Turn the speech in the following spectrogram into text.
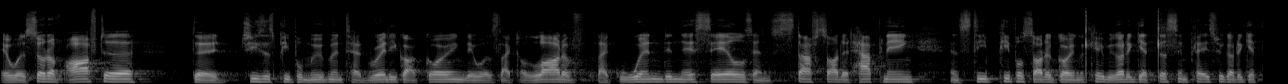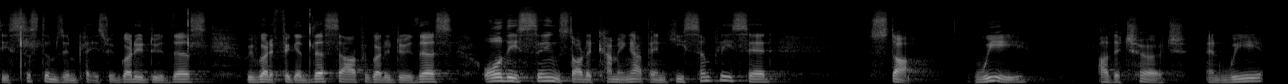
It was sort of after the Jesus People movement had really got going. There was like a lot of like wind in their sails and stuff started happening. And Steve, people started going, okay, we've got to get this in place. We've got to get these systems in place. We've got to do this. We've got to figure this out. We've got to do this. All these things started coming up. And he simply said, stop. We are the church and we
